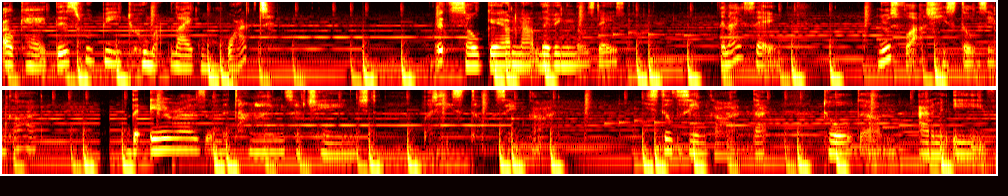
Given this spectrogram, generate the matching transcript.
Okay, this would be too much. Like, what? It's so good I'm not living in those days. And I say, newsflash, he's still the same God. The eras and the times have changed, but he's still the same God. He's still the same God that told um, Adam and Eve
